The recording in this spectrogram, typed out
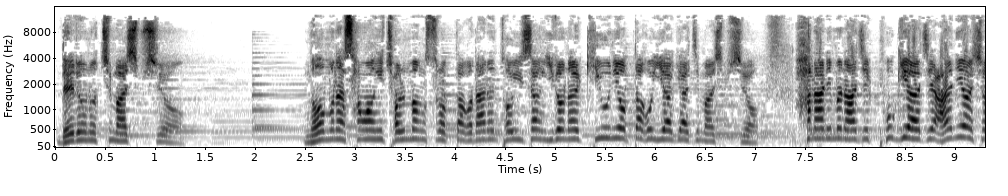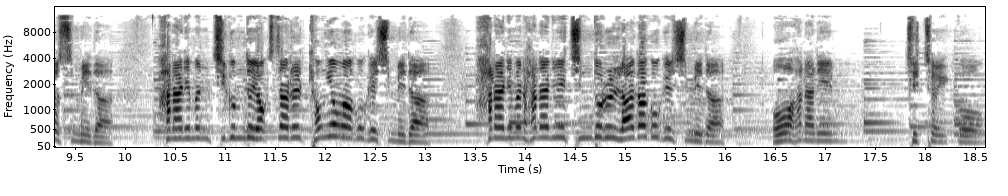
내려놓지 마십시오. 너무나 상황이 절망스럽다고 나는 더 이상 일어날 기운이 없다고 이야기하지 마십시오. 하나님은 아직 포기하지 아니하셨습니다. 하나님은 지금도 역사를 경영하고 계십니다. 하나님은 하나님의 진도를 나가고 계십니다. 오 하나님 지쳐 있고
